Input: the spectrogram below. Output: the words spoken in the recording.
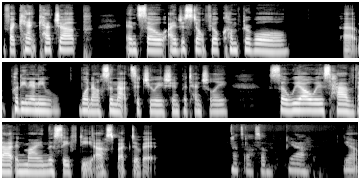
if I can't catch up, and so I just don't feel comfortable uh, putting anyone else in that situation potentially. So we always have that in mind, the safety aspect of it. That's awesome. Yeah. Yeah.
